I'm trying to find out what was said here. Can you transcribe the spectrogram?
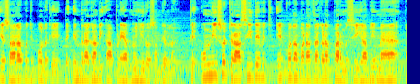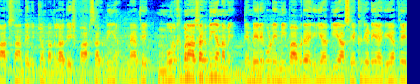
ਇਹ ਸਾਰਾ ਕੁਝ ਭੁੱਲ ਕੇ ਤੇ ਇੰਦਰਾ ਗਾਂਧੀ ਆਪਣੇ ਆਪ ਨੂੰ ਹੀਰੋ ਸਮਝਣ ਲੱਗ ਤੇ 1984 ਦੇ ਵਿੱਚ ਇੱਕ ਉਹਦਾ ਬੜਾ ਤਗੜਾ ਭਰਮ ਸੀਗਾ ਵੀ ਮੈਂ ਪਾਕਿਸਤਾਨ ਦੇ ਵਿੱਚੋਂ ਬੰਗਲਾਦੇਸ਼ ਪਾੜ ਸਕਦੀ ਆ ਮੈਂ ਤੇ ਮੁਲਕ ਬਣਾ ਸਕਦੀ ਆ ਨਵੇਂ। ਤੇ ਮੇਰੇ ਕੋਲ ਇੰਨੀ ਪਾਵਰ ਹੈਗੀ ਆ ਵੀ ਆ ਸਿੱਖ ਜਿਹੜੇ ਹੈਗੇ ਆ ਤੇ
